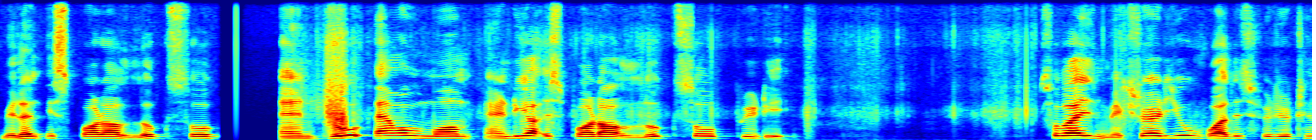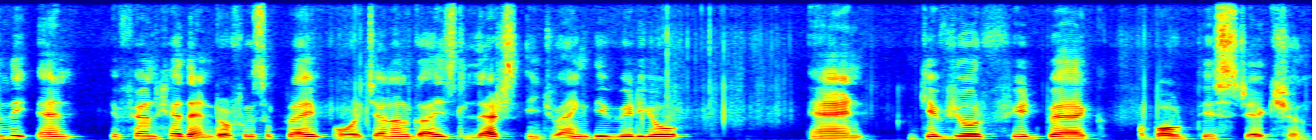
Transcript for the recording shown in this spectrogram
Milan Espada look so and Blu Amal mom Andrea Espada look so pretty. So guys make sure you watch this video till the end if you haven't then don't forget to subscribe our channel guys let's enjoying the video and give your feedback about this reaction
